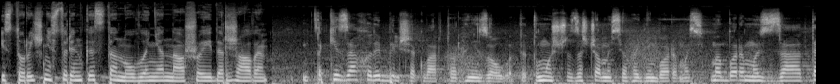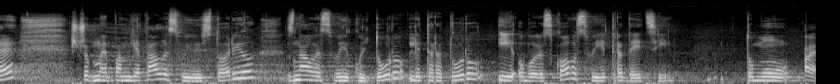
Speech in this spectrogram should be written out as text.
історичні сторінки становлення нашої держави. Такі заходи більше як варто організовувати, тому що за що ми сьогодні боремось? Ми боремось за те, щоб ми пам'ятали свою історію, знали свою культуру, літературу і обов'язково свої традиції. Тому, а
